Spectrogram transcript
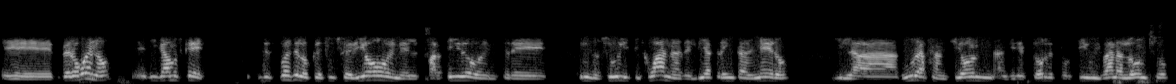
Eh, pero bueno, eh, digamos que después de lo que sucedió en el partido entre Cruz Azul y Tijuana del día 30 de enero y la dura sanción al director deportivo Iván Alonso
